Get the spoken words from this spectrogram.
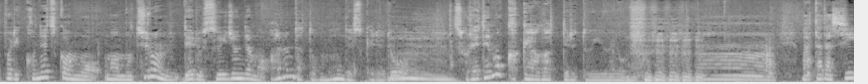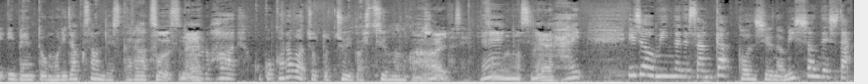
っぱり過熱感も、まあ、もちろん出る水準でもあるんだと思うんですけれどうん。それでも駆け上がってるというような。うん、まあ、ただしイベント盛りだくさんですからそうですね。はい、ここからはちょっと注意が必要なのかもしれませんね、はい。そう思いますね。はい、以上みんなで参加今週のミッションでした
